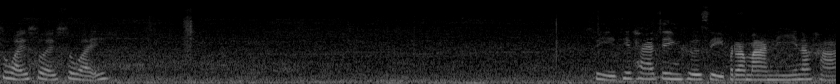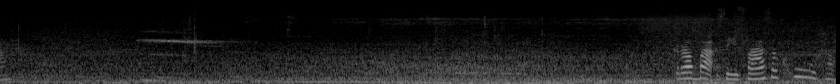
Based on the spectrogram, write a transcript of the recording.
สวยสวยสวยสีที่แท้จริงคือสีประมาณนี้นะคะ กระบะสีฟ้าสักคู่ค่ะ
